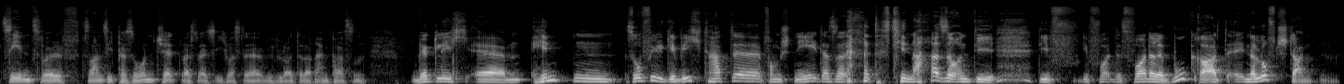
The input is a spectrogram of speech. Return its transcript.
10, 12, 20 Personen Chat, was weiß ich, was da, wie viele Leute da reinpassen, wirklich ähm, hinten so viel Gewicht hatte vom Schnee, dass er, dass die Nase und die, die, die, das vordere Bugrad in der Luft standen.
